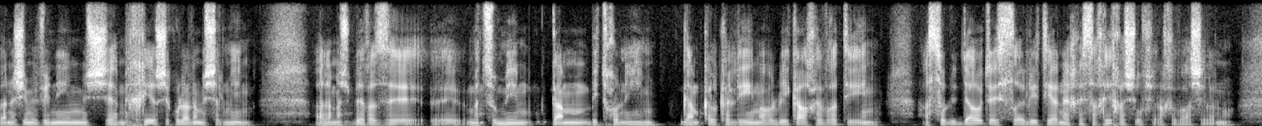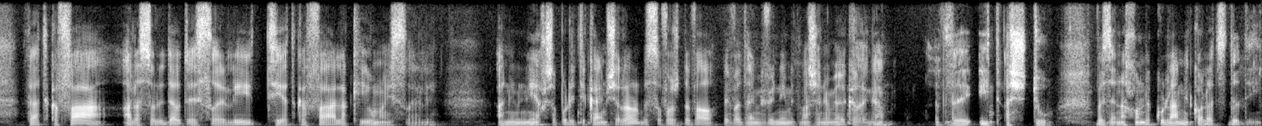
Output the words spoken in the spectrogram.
ואנשים מבינים שהמחיר שכולנו משלמים על המשבר הזה אה, מצומים, גם ביטחוניים, גם כלכליים, אבל בעיקר חברתיים. הסולידריות הישראלית היא הנכס הכי חשוב של החברה שלנו, והתקפה על הסולידריות הישראלית היא התקפה על הקיום הישראלי. אני מניח שהפוליטיקאים שלנו בסופו של דבר בוודאי מבינים את מה שאני אומר כרגע, והתעשתו, וזה נכון לכולם מכל הצדדים.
